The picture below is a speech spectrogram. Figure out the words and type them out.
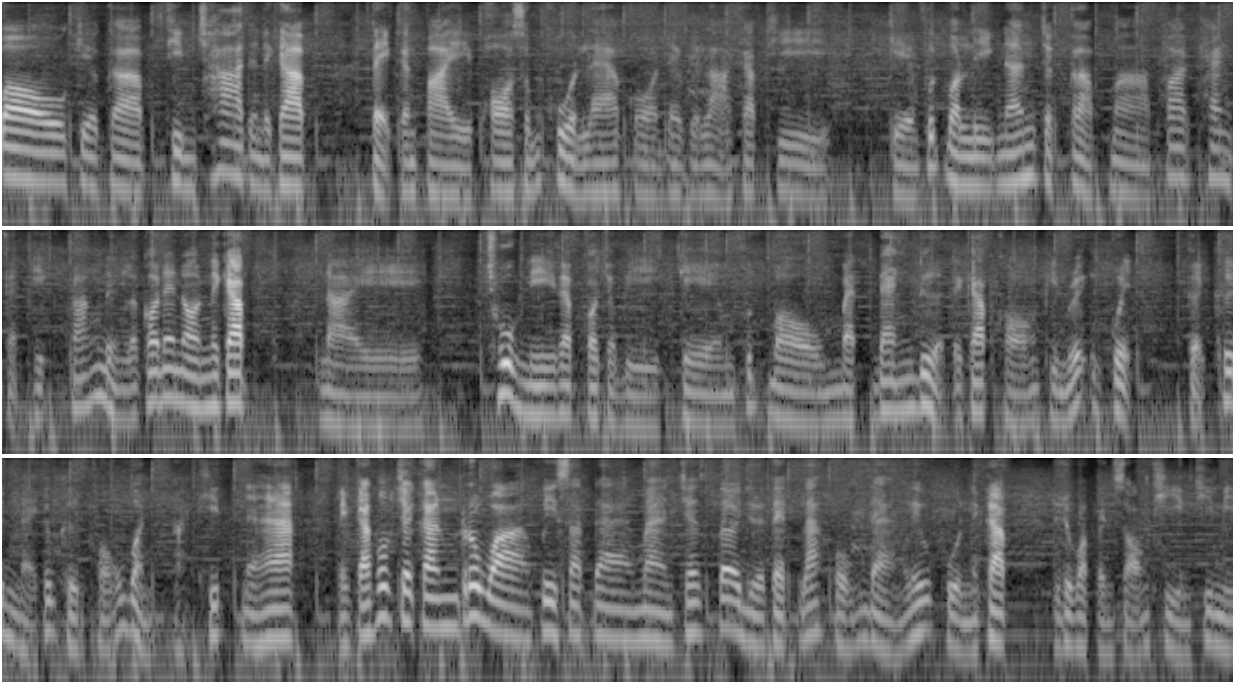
บอลเกี่ยวกับทีมชาติเนี่ยนะครับ เตะกันไปพอสมควรแล้วก็ได้เวลาครับที่เกมฟุตบอลลีกนั้นจะกลับมาฟาดแข่งกันอีกครั้งหนึ่ง แล้วก็แน่นอนนะครับ ในช่วงนี้ครับก็จะมีเกมฟุตบอลแมตช์แดงเดือดนะครับของพรีเมียร์ลีกอังกฤษ เกิดขึ้นในค่ำคืนของวันอาทิตย์นะฮะ เป็นการพบเจอกันระหว่างปีศาจแดงแมนเชสเตอร์ยูไนเต็ดและหงแดงลิเวอร์พูลนะครับเรียกได้ว่าเป็น 2 ทีมที่มี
